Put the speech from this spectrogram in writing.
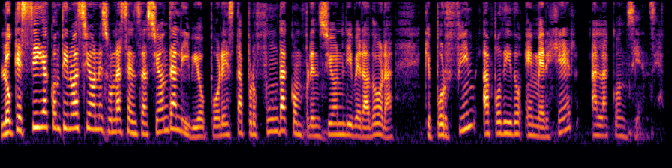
Lo que sigue a continuación es una sensación de alivio por esta profunda comprensión liberadora que por fin ha podido emerger a la conciencia.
